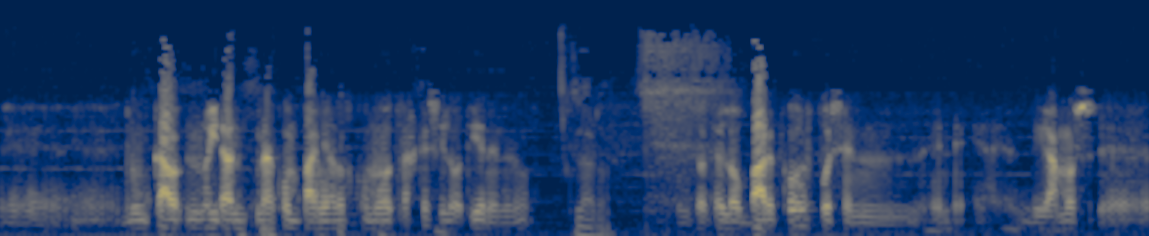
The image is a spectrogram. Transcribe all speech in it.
eh, nunca no irán tan acompañados como otras que sí lo tienen, ¿no? Claro. Entonces los barcos, pues en, digamos, eh,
